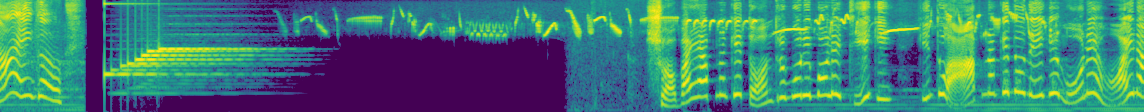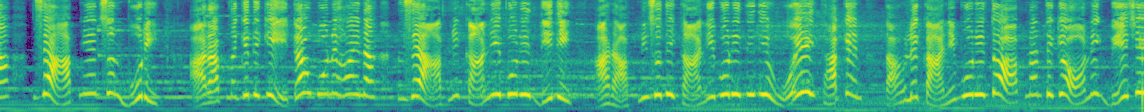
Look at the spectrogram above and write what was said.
নয় গো। সবাই আপনাকে তন্ত্রপুরী বলে ঠিকই, কিন্তু আপনাকে তো দেখে মনে হয় না যে আপনি একজন বুড়ি। আর আপনাকে দেখে, এটাও মনে হয় না যে আপনি কানি বুড়ির দিদি। আর আপনি যদি কানি বুড়ি দিদি হয়েই থাকেন, তাহলে কানি বুড়ি তো আপনার থেকে অনেক বেশি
